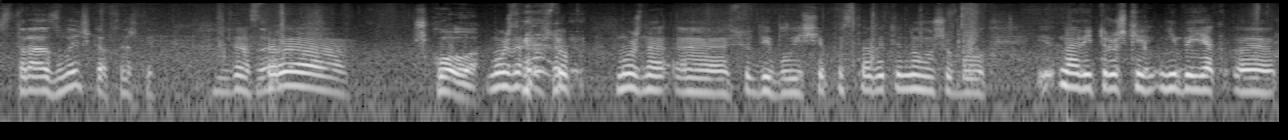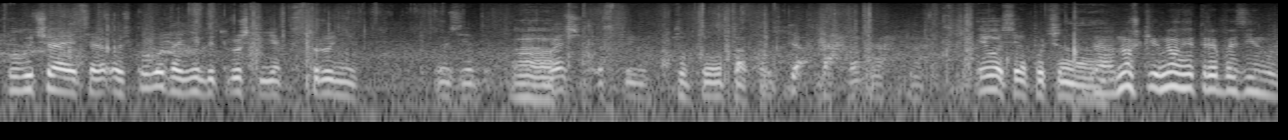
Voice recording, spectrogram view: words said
стара звичка, все ж таки да, стара. школа. Можна, стоп, можна е, сюди ближче поставити ногу, щоб було. І навіть трошки ніби як е, виходить, ось колода, ніби трошки як в стороні. Ось я Ага. бачиш, стою. Тобто отак. От. Да, да, да, да. І ось я починаю. Да, ножки, ноги треба зігнути.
